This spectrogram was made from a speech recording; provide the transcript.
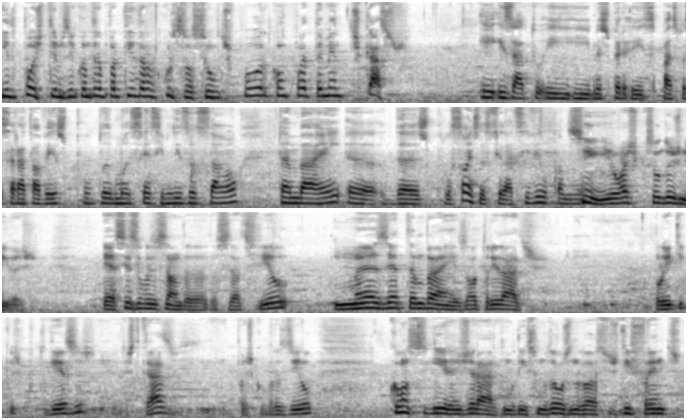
e depois temos em contrapartida recursos ao seu dispor completamente escassos. E- exato, e, e- mas isso passará talvez por uma sensibilização também eh, das populações, da sociedade civil, como Sim, eu acho que são dois níveis. É a sensibilização da, da sociedade civil, mas é também as autoridades políticas portuguesas, neste caso, e depois com o Brasil, conseguirem gerar, como disse, modelos de negócios diferentes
